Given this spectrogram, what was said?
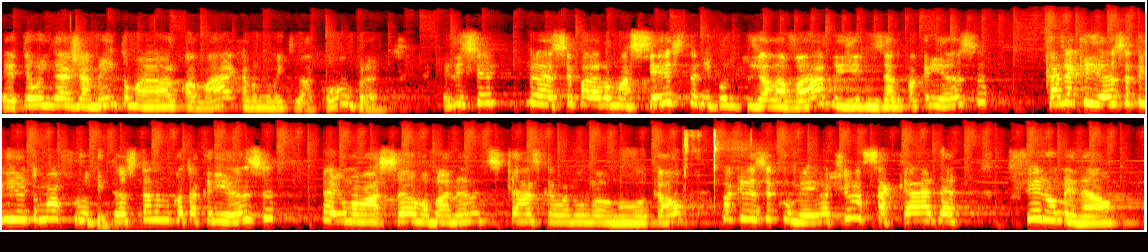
É ter um engajamento maior com a marca no momento da compra. Eles sempre separaram uma cesta de produto já lavado, higienizado para criança. Cada criança tem direito a uma fruta. Então, você está dando com a criança, pega uma maçã, uma banana, descasca lá no, no local para a criança comer. Eu achei uma sacada fenomenal,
